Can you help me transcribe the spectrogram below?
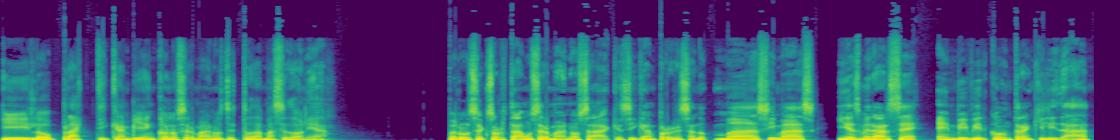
y lo practican bien con los hermanos de toda Macedonia. Pero los exhortamos, hermanos, a que sigan progresando más y más y esmerarse en vivir con tranquilidad,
